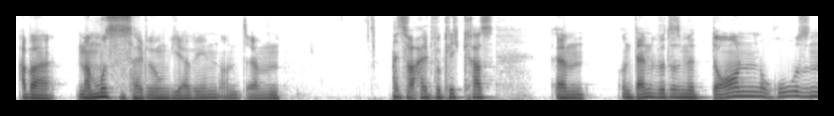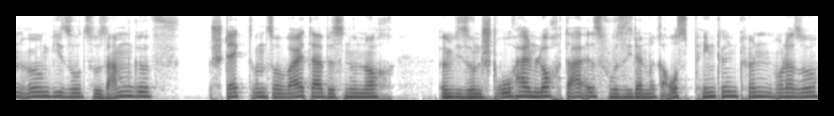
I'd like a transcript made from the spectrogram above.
aber man muss es halt irgendwie erwähnen und ähm, es war halt wirklich krass. Ähm, und dann wird es mit Dornrosen irgendwie so zusammengesteckt und so weiter, bis nur noch irgendwie so ein Strohhalmloch da ist, wo sie dann rauspinkeln können oder so.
